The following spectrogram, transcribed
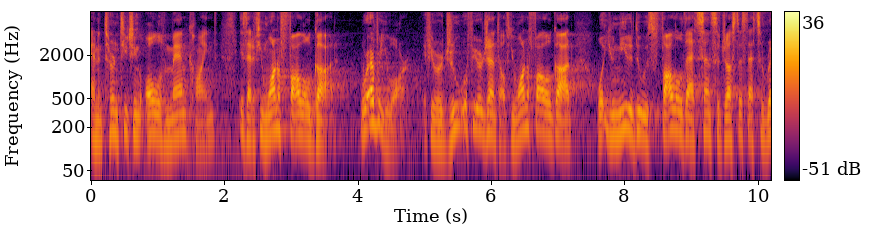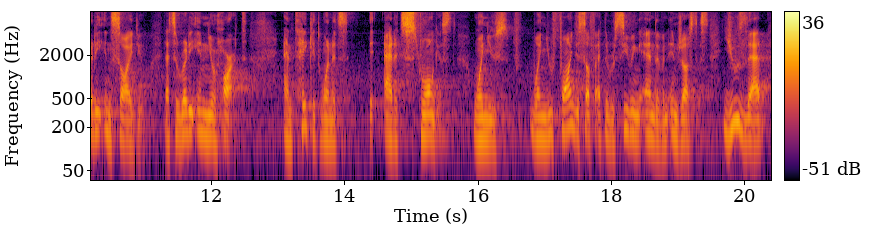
and in turn, teaching all of mankind, is that if you want to follow God, wherever you are, if you're a Jew or if you're a Gentile, if you want to follow God, what you need to do is follow that sense of justice that's already inside you, that's already in your heart, and take it when it's at its strongest when you, when you find yourself at the receiving end of an injustice. Use that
